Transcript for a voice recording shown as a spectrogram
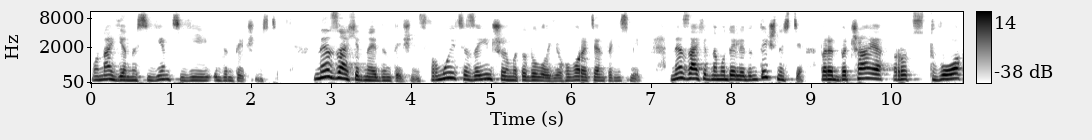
вона є носієм цієї ідентичності. Незахідна ідентичність формується за іншою методологією, говорить Ентоні Сміт. Незахідна модель ідентичності передбачає родство,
